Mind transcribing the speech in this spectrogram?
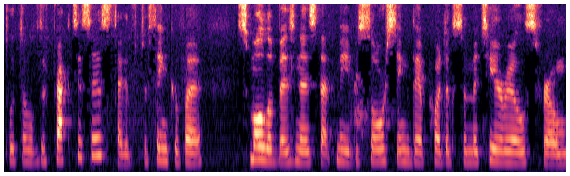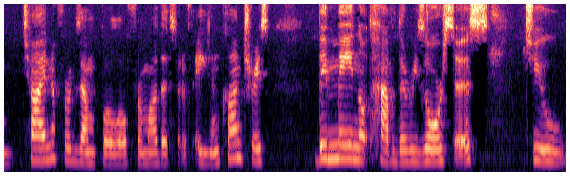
put all of the practices. To think of a smaller business that may be sourcing their products and materials from China, for example, or from other sort of Asian countries, they may not have the resources to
